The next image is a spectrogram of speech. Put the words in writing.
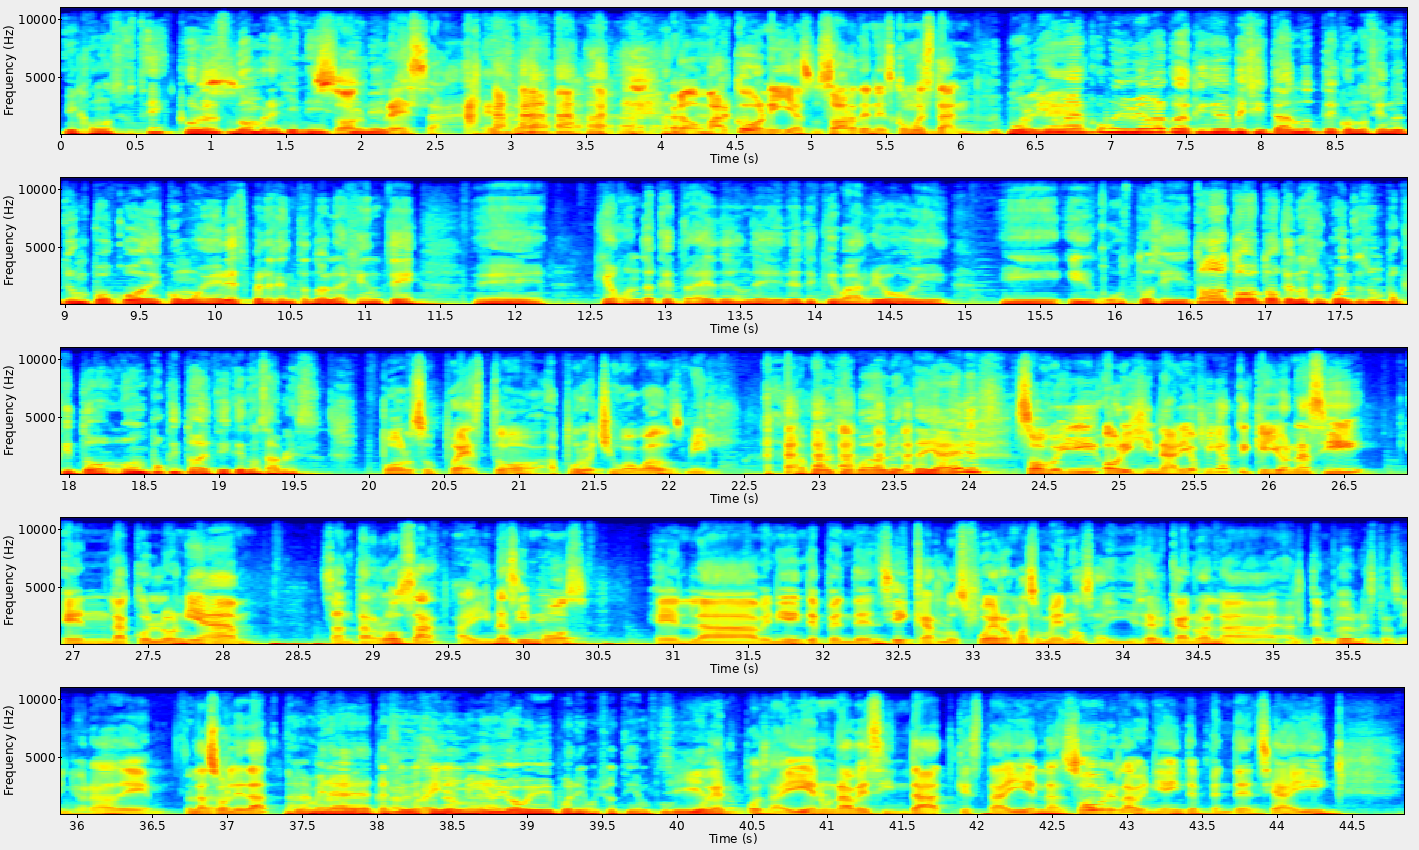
¿Y cómo es usted? ¿Cuál es su nombre? ¿Quién es? ¿Quién es? Sorpresa. no, Marco Bonilla, sus órdenes, ¿cómo están? Muy, Muy bien, bien. Marco, muy bien, Marco. Aquí visitándote, conociéndote un poco de cómo eres, presentando a la gente eh, qué onda que traes, de dónde eres, de qué barrio y, y- y gustos y todo, todo, todo, que nos encuentres un poquito, un poquito de ti, que nos hables. Por supuesto, a puro Chihuahua 2000. Aprovecha, Chihuahua, ¿De allá eres? Soy originario, fíjate que yo nací en la colonia Santa Rosa, ahí nacimos en la Avenida Independencia y Carlos Fuero, más o menos, ahí cercano a la- al templo de Nuestra Señora de la La- Soledad. Ah, mira, casi vecino mío, yo viví por ahí mucho tiempo. Sí, Bueno, la- pues ahí en una vecindad que está ahí en la, sobre la Avenida Independencia, ahí,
